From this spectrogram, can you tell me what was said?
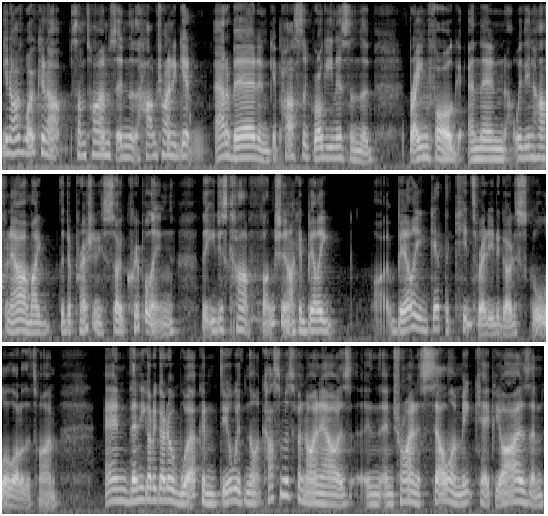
you know, I've woken up sometimes and I'm trying to get out of bed and get past the grogginess and the brain fog, and then within half an hour, my the depression is so crippling that you just can't function. I can barely barely get the kids ready to go to school a lot of the time. And then you got to go to work and deal with not customers for nine hours and, and trying to sell and meet KPIs and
